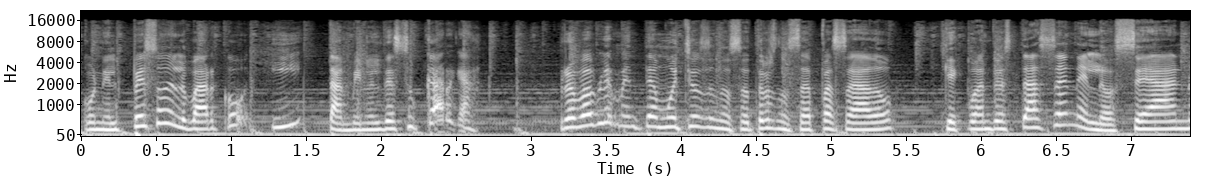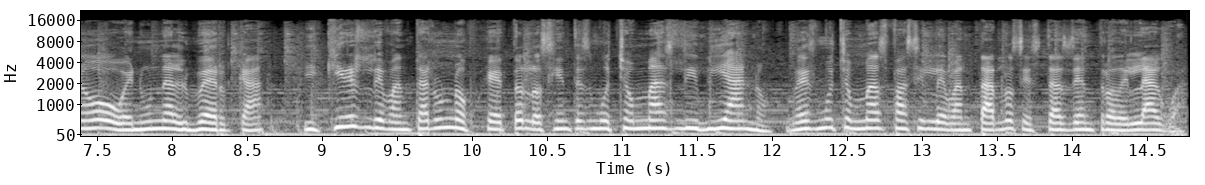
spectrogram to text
con el peso del barco y también el de su carga. Probablemente a muchos de nosotros nos ha pasado que cuando estás en el océano o en una alberca y quieres levantar un objeto lo sientes mucho más liviano, es mucho más fácil levantarlo si estás dentro del agua.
